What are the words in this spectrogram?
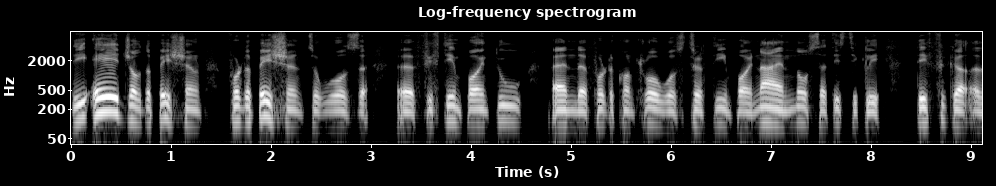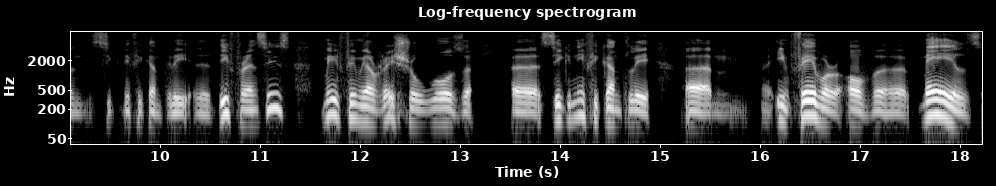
The age of the patient for the patient was uh, 15.2 and uh, for the control was 13.9, no statistically difficult and significantly uh, differences. Male-female ratio was uh, significantly um, in favor of uh, males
